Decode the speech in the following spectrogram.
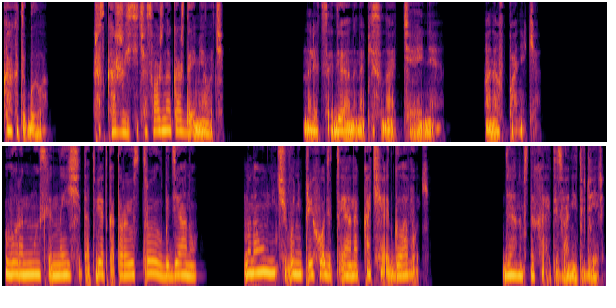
как это было? Расскажи, сейчас важна каждая мелочь. На лице Дианы написано отчаяние. Она в панике. Лорен мысленно ищет ответ, который устроил бы Диану, но на ум ничего не приходит, и она качает головой. Диана вздыхает и звонит в дверь.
